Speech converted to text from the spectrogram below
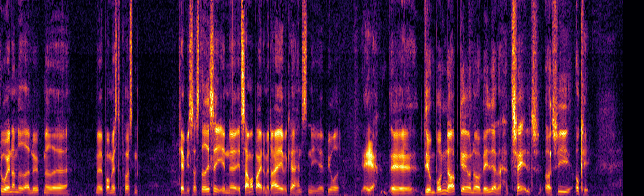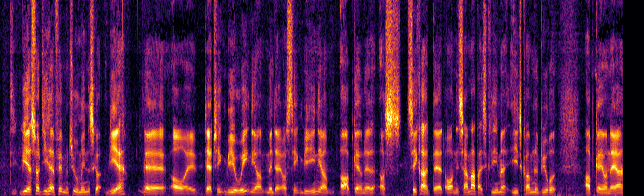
du ender med at løbe med, øh, med borgmesterposten, kan vi så stadig se en, øh, et samarbejde med dig og Eva Kjær Hansen i øh, byrådet? Ja, ja. Det er jo en bunden opgave, når vælgerne har talt, og sige, okay, vi er så de her 25 mennesker, vi er, Øh, og øh, der er ting, vi er uenige om, men der er også ting, vi er enige om. Og opgaven er at sikre, at der er et ordentligt samarbejdsklima i et kommende byråd. Opgaven er,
